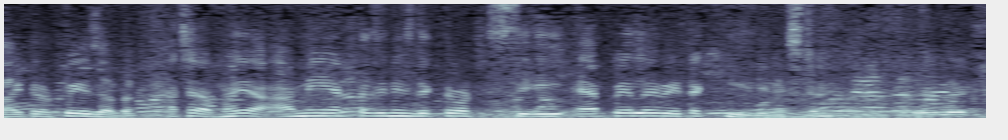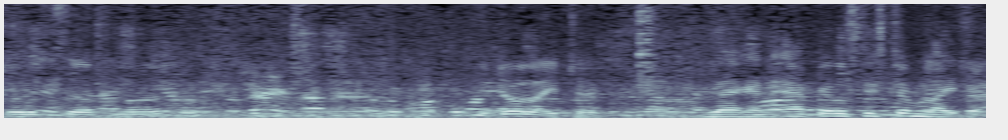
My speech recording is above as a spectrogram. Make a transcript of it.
লাইটার পেয়ে যাবেন। আচ্ছা ভাইয়া আমি একটা জিনিস দেখতে পাচ্ছি এই অ্যাপেলের এটা কি জিনিসটা? এটা হচ্ছে আপনার এটাও লাইটার দেখেন অ্যাপেল সিস্টেম লাইটার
